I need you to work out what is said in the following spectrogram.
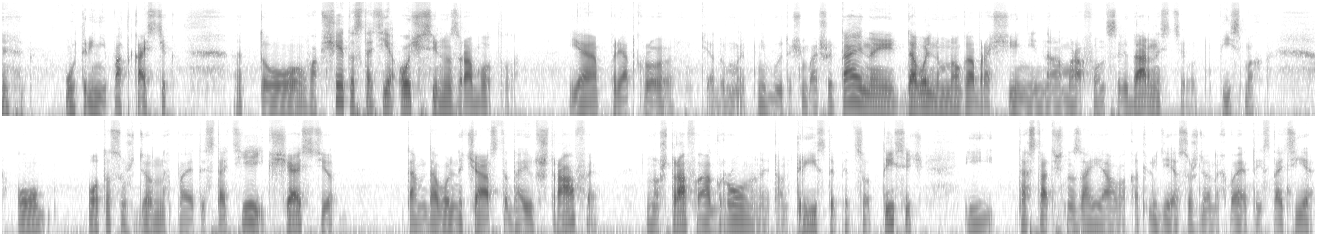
утренний подкастик, то вообще эта статья очень сильно заработала. Я приоткрою, я думаю, это не будет очень большой тайной. Довольно много обращений на марафон солидарности, вот, в письмах об, от осужденных по этой статье. И, к счастью, там довольно часто дают штрафы но штрафы огромные, там 300-500 тысяч, и достаточно заявок от людей, осужденных в этой статье,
